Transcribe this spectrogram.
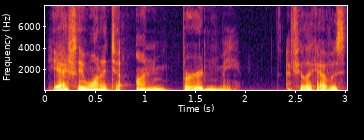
He actually wanted to unburden me. I feel like I was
